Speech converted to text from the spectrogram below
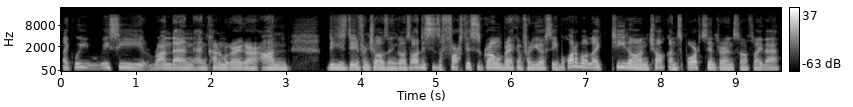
Like we we see Ronda and, and Conor McGregor on these different shows and goes, "Oh, this is the first. This is groundbreaking for the UFC." But what about like Tito and Chuck on Sports Center and stuff like that?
